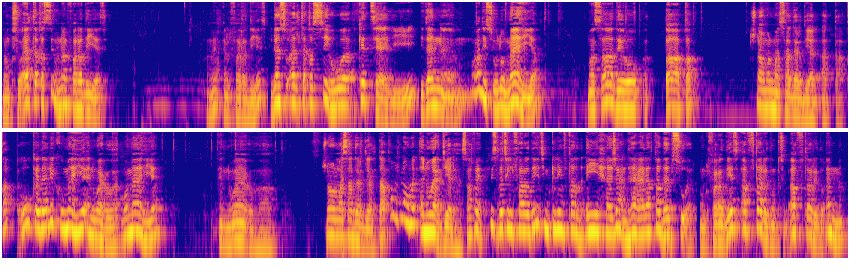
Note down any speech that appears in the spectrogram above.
donc سؤال التقصي هنا الفرضيات. الفرضيات. إذا سؤال التقصي هو كالتالي. إذا غادي نسولو ما هي مصادر الطاقة شنو هما المصادر ديال الطاقة؟ وكذلك وما هي أنواعها؟ وما هي أنواعها؟ شنو هو المصادر ديال الطاقة؟ وشنو هما الأنواع ديالها؟ صافي. بالنسبة للفرضيات يمكن لي نفترض أي حاجة عندها علاقة بهذا السؤال. donc الفرضيات أفترض نكتب أفترض أن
